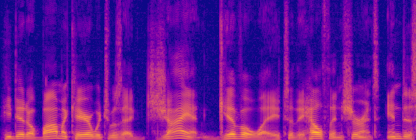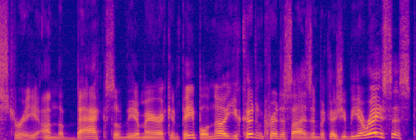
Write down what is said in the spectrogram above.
he did Obamacare, which was a giant giveaway to the health insurance industry on the backs of the American people. No, you couldn't criticize him because you'd be a racist.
